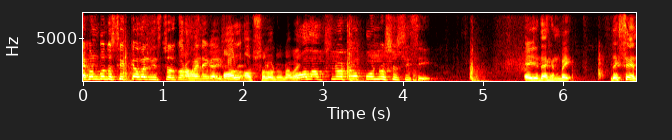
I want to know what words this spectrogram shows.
এখন পর্যন্ত সিট কভার ইনস্টল করা হয় না গাড়ি অল অপশন ওটা না ভাই? অল অপশন অটো পনেরোশো সিসি। এই যে দেখেন ভাই দেখছেন?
